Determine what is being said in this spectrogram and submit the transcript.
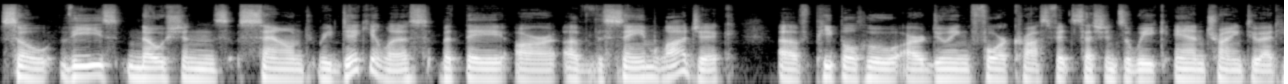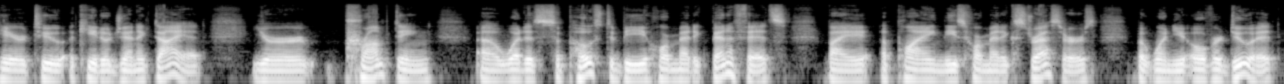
So these notions sound ridiculous, but they are of the same logic of people who are doing four CrossFit sessions a week and trying to adhere to a ketogenic diet. You're prompting uh, what is supposed to be hormetic benefits by applying these hormetic stressors, but when you overdo it,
